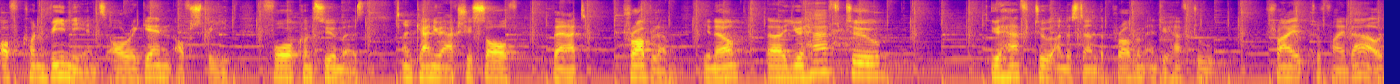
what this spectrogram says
of convenience or again of speed for consumers? And can you actually solve that problem? You know, uh, you have to you have to understand the problem and you have to try to find out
